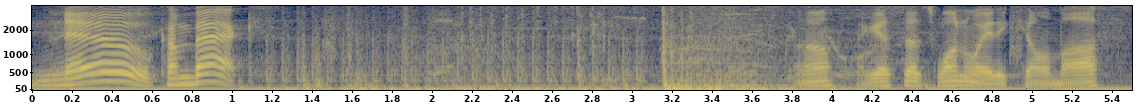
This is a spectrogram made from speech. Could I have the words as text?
No, come back. Oh, I guess that's one way to kill him off.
